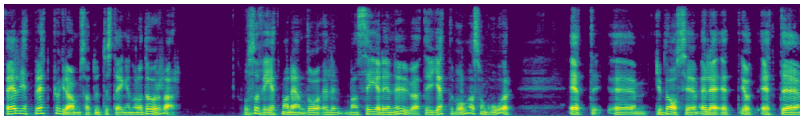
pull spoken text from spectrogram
välj ett brett program så att du inte stänger några dörrar. Och så vet man ändå, eller man ser det nu, att det är jättemånga som går ett eh, gymnasium, eller ett, ett eh,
